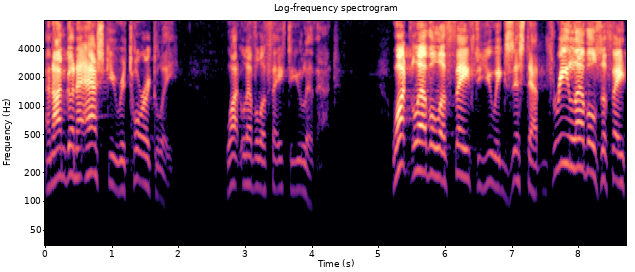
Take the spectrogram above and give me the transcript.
And I'm going to ask you rhetorically what level of faith do you live at? What level of faith do you exist at? Three levels of faith.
